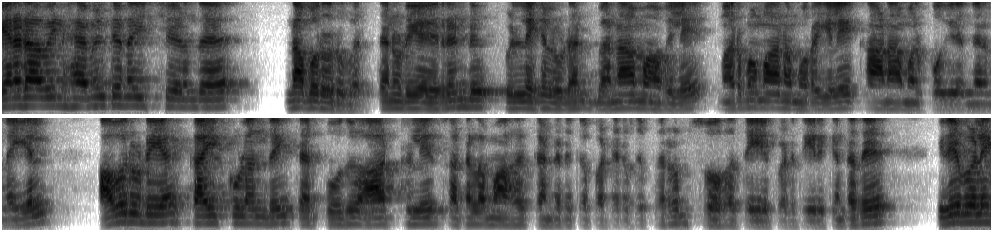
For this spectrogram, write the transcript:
கனடாவின் ஹாமில்டனைச் சேர்ந்த நபர் ஒருவர். தன்னுடைய இரண்டு பிள்ளைகளுடன் பனாமாவிலே மர்மமான முறையிலே காணாமல் போயிருந்த நிலையில் அவருடைய கைக்குழந்தை தற்போது ஆற்றிலே சடலமாக கண்டெடுக்கப்பட்டிருப்பது பெரும் சோகத்தை ஏற்படுத்தி இருக்கின்றது. இதேவேளை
